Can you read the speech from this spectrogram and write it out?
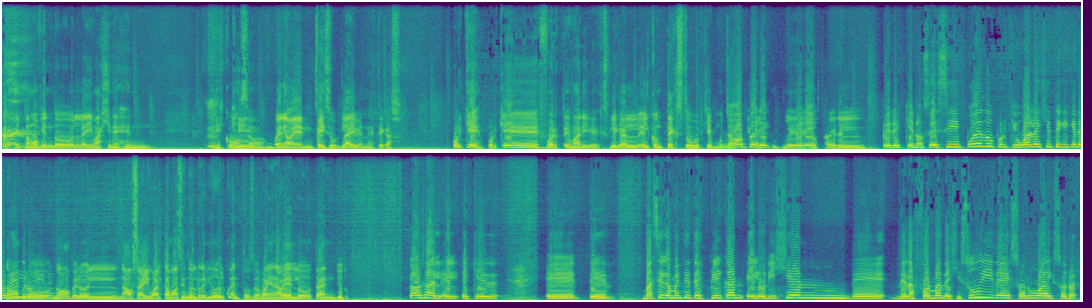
Ahí estamos viendo las imágenes en. ¿cómo que- se llama? Bueno, en Facebook Live en este caso. ¿Por qué? ¿Por qué es fuerte, Mari? Explica el, el contexto, porque mucha No, pero- pero es- saber el... Pero es que no sé si puedo porque igual hay gente que quiere No, verlo. pero, y- no, pero el... No, o sea, igual estamos haciendo el review del cuento, o sea, vayan a verlo, está en YouTube. Claro, o sea, el- el- es que eh, te básicamente te explican el origen de, de las formas de Hisui, de Zorua y Zoroark.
